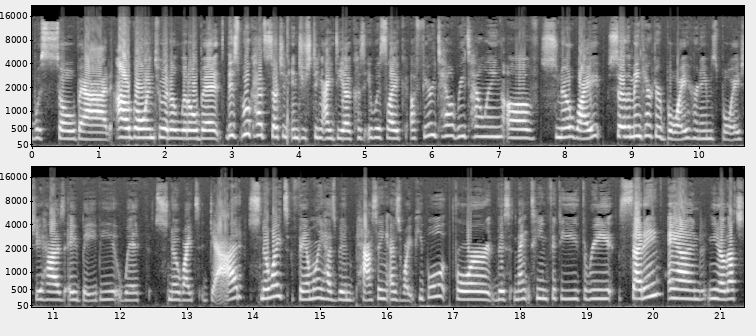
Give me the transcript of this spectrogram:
was so bad. I'll go into it a little bit. This book had such an interesting idea because it was like a fairy tale retelling of Snow White. So the main character, Boy, her name's Boy, she has a baby with Snow White's dad. Snow White's family has been passing as white people for this 1953 setting, and you know, that's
